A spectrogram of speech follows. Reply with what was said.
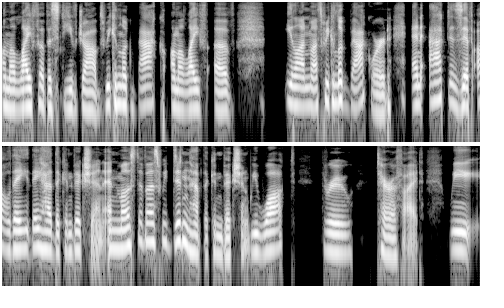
on the life of a Steve Jobs. We can look back on the life of Elon Musk, we can look backward and act as if, oh, they they had the conviction. And most of us, we didn't have the conviction. We walked through terrified. We,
